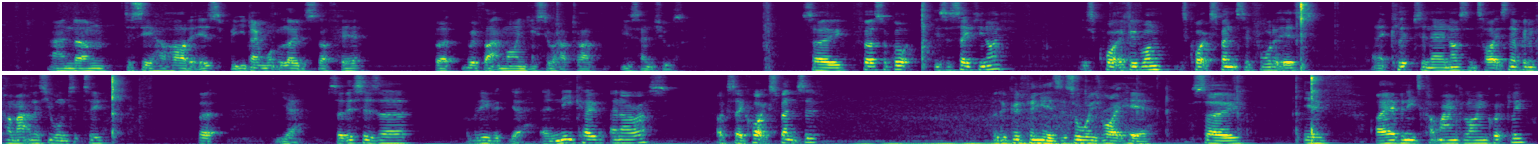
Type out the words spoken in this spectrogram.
and um, to see how hard it is. But you don't want a load of stuff here. But with that in mind, you still have to have the essentials. So first I've got is a safety knife. It's quite a good one. It's quite expensive for what it is. And it clips in there nice and tight. It's never going to come out unless you want it to. But yeah, so this is a I believe it, yeah, a Neko NRS. Like I say, quite expensive. But the good thing is, it's always right here. So if I ever need to cut my anchor line quickly,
